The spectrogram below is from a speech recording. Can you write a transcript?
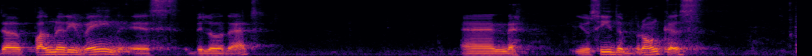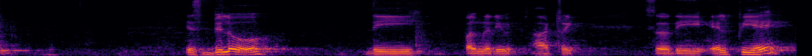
The pulmonary vein is below that. And you see the bronchus is below the pulmonary artery. So the LPA,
